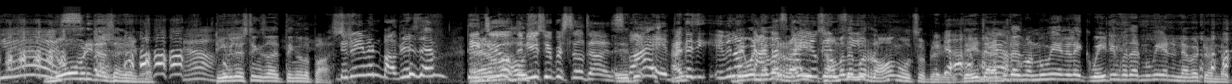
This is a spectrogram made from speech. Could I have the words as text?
Yes. Nobody does that anymore. Yeah. TV listings are a thing of the past. Do they even publish them? They And do. The newspaper still does. Why? they- and Because even they on were Tata never Sky, right. you can Some of them see- were wrong also, bloody. Yeah. They Yeah. advertised one movie and you're like waiting for that movie and it never turned up.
